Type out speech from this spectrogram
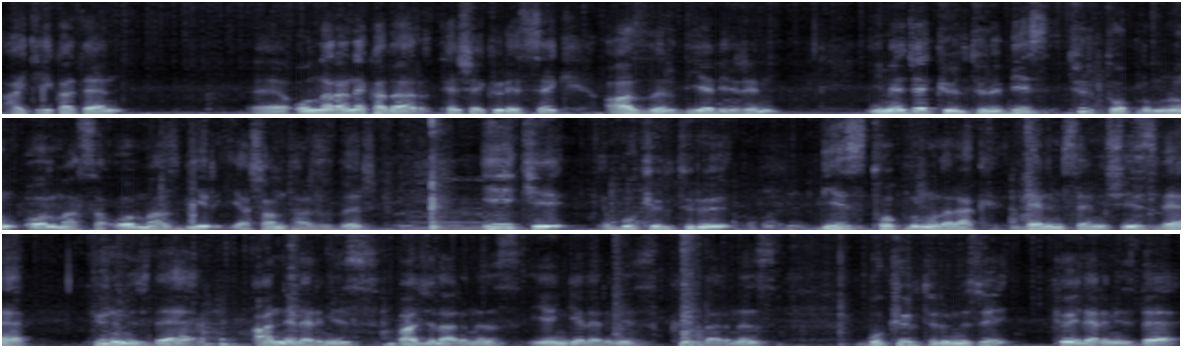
hakikaten e, onlara ne kadar teşekkür etsek azdır diyebilirim. İmece kültürü biz Türk toplumunun olmazsa olmaz bir yaşam tarzıdır. İyi ki bu kültürü biz toplum olarak benimsemişiz ve günümüzde annelerimiz, bacılarımız, yengelerimiz, kızlarımız bu kültürümüzü köylerimizde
